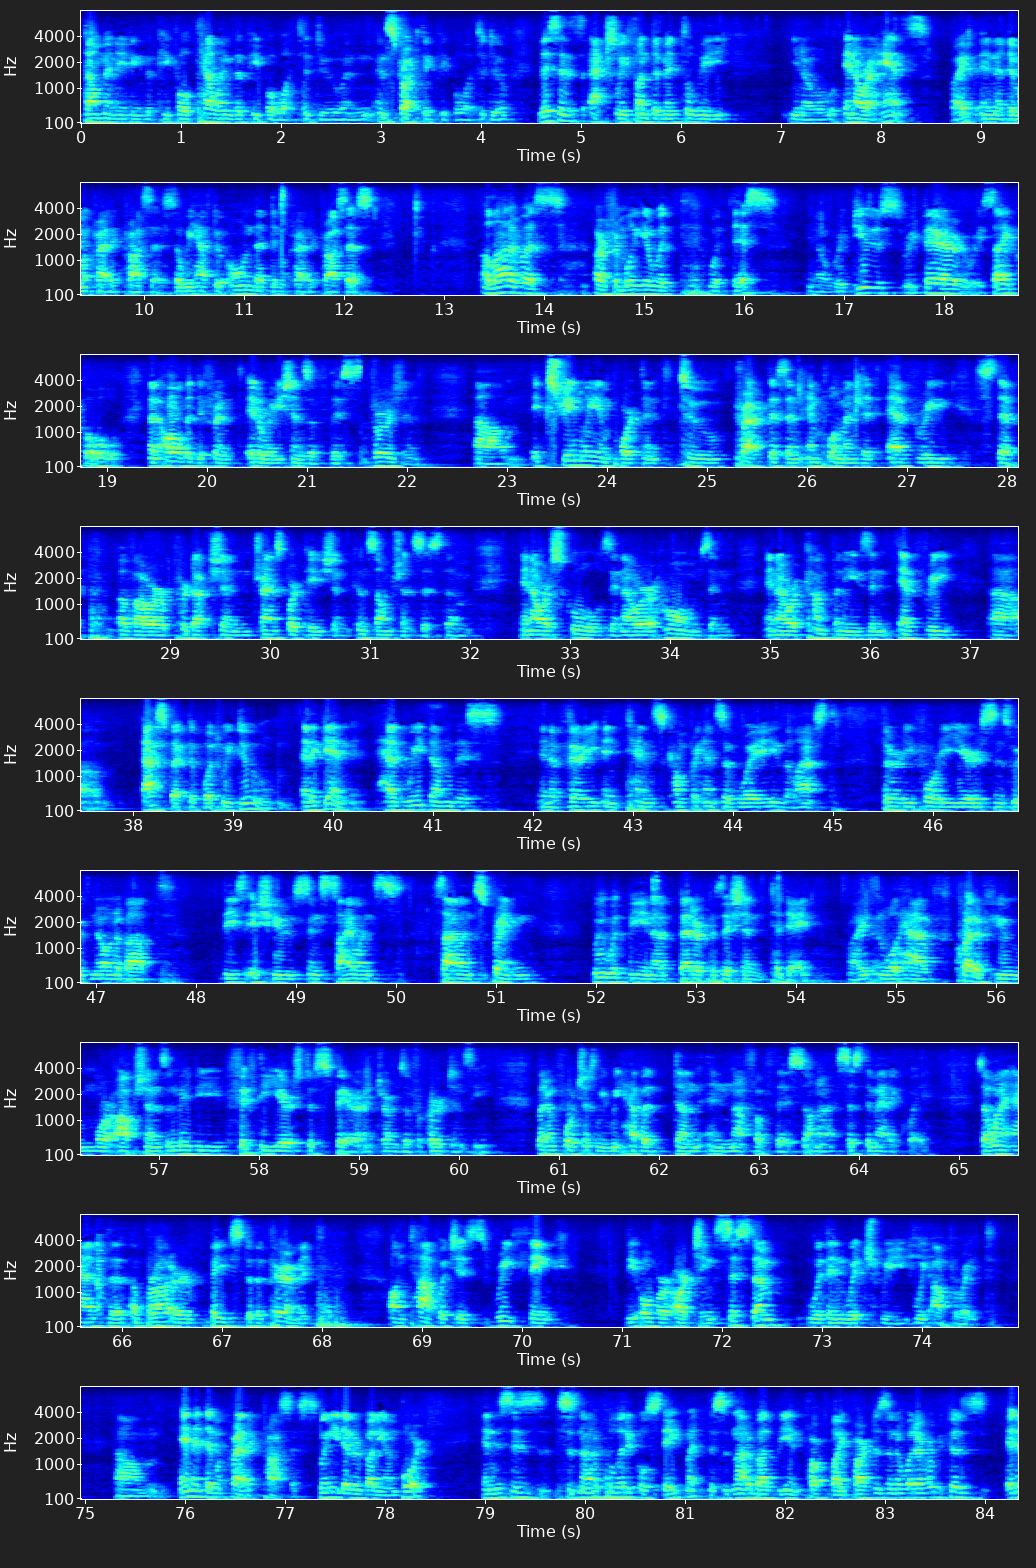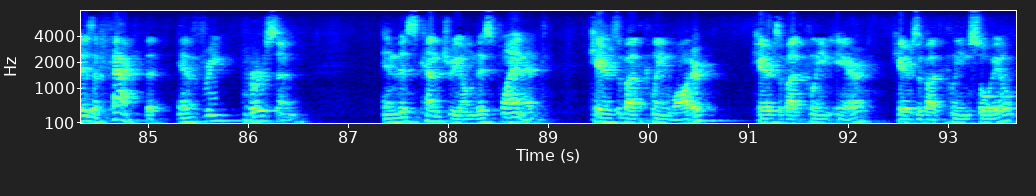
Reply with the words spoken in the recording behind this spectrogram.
dominating the people, telling the people what to do, and instructing people what to do. This is actually fundamentally, you know, in our hands, right, in a democratic process. So we have to own that democratic process a lot of us are familiar with with this you know reduce repair recycle and all the different iterations of this version um, extremely important to practice and implement it every step of our production transportation consumption system in our schools in our homes and in our companies in every uh, aspect of what we do. And again had we done this in a very intense, comprehensive way in the last 30, 40 years since we've known about these issues since Silence, Silent Spring, we would be in a better position today, right? And we'll have quite a few more options and maybe 50 years to spare in terms of urgency. But unfortunately, we haven't done enough of this on a systematic way. So I want to add the, a broader base to the pyramid on top, which is rethink the overarching system within which we, we operate um, in a democratic process. We need everybody on board. And this is this is not a political statement. This is not about being bipartisan or whatever, because it is a fact that every person in this country, on this planet, cares about clean water, cares about clean air, cares about clean soil.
